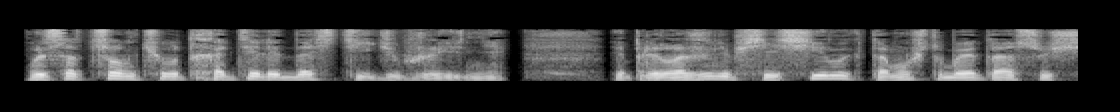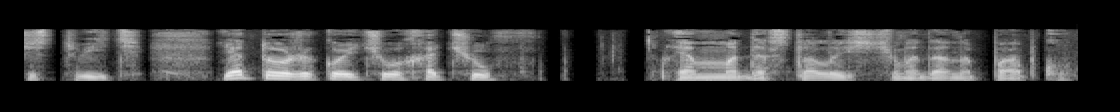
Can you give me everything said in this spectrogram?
Вы с отцом чего-то хотели достичь в жизни и приложили все силы к тому, чтобы это осуществить. Я тоже кое-чего хочу. Эмма достала из чемодана папку.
